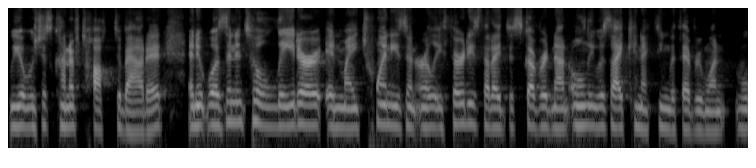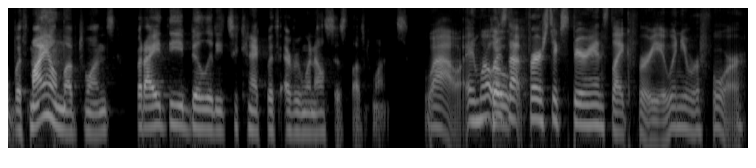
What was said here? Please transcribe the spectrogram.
we always just kind of talked about it. And it wasn't until later in my 20s and early 30s that I discovered not only was I connecting with everyone, with my own loved ones, but I had the ability to connect with everyone else's loved ones. wow. And what was that first experience like for you when you were four?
